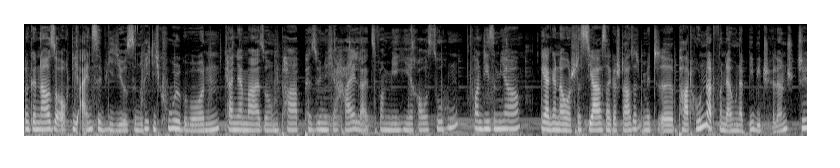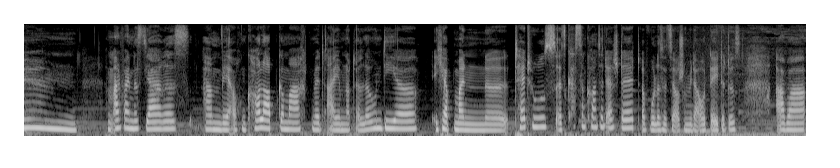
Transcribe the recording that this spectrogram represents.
Und genauso auch die Einzelvideos sind richtig cool geworden. Ich kann ja mal so ein paar persönliche Highlights von mir hier raussuchen von diesem Jahr. Ja, genau. Das Jahr ist ja gestartet mit äh, Part 100 von der 100 Baby Challenge. Stimmt. Am Anfang des Jahres haben wir auch ein Collab gemacht mit I Am Not Alone Dear. Ich habe meine Tattoos als Custom Content erstellt, obwohl das jetzt ja auch schon wieder outdated ist. Aber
